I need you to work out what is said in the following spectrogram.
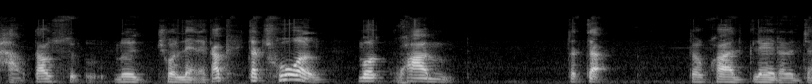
ข่าวเต้าสู่เลยชวนแหละนะครับ จะช่วงหมดความจะจะ ต่อความแรงดันใจ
